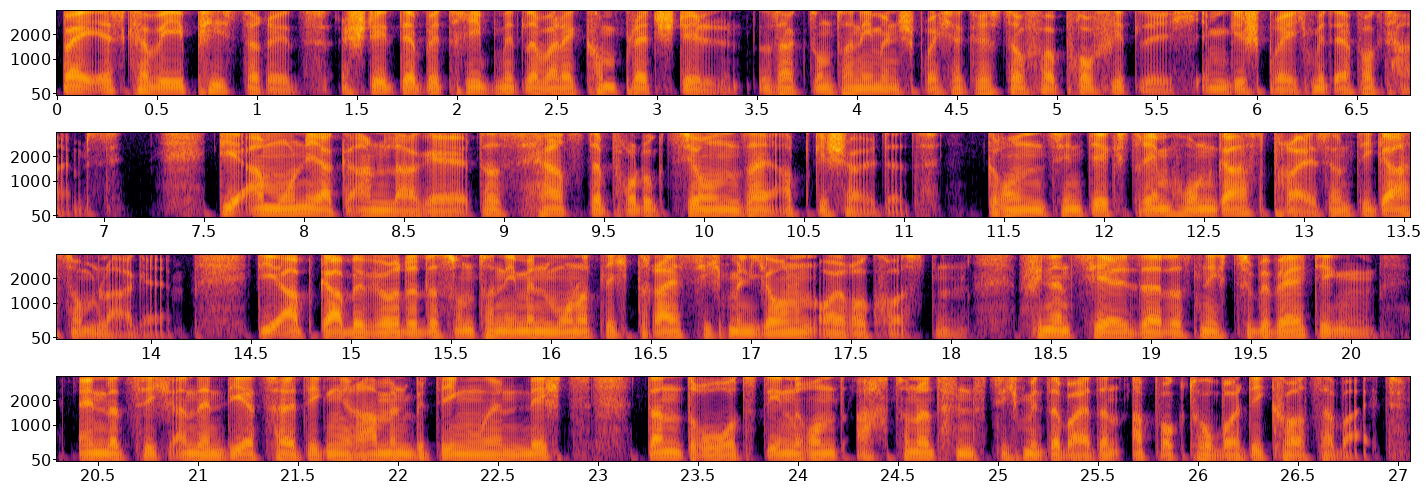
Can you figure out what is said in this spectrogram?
Bei SKW Piesteritz steht der Betrieb mittlerweile komplett still, sagt Unternehmenssprecher Christopher Profitlich im Gespräch mit Epoch Times. Die Ammoniakanlage, das Herz der Produktion, sei abgeschaltet. Grund sind die extrem hohen Gaspreise und die Gasumlage. Die Abgabe würde das Unternehmen monatlich 30 Millionen Euro kosten. Finanziell sei das nicht zu bewältigen. Ändert sich an den derzeitigen Rahmenbedingungen nichts, dann droht den rund 850 Mitarbeitern ab Oktober die Kurzarbeit.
